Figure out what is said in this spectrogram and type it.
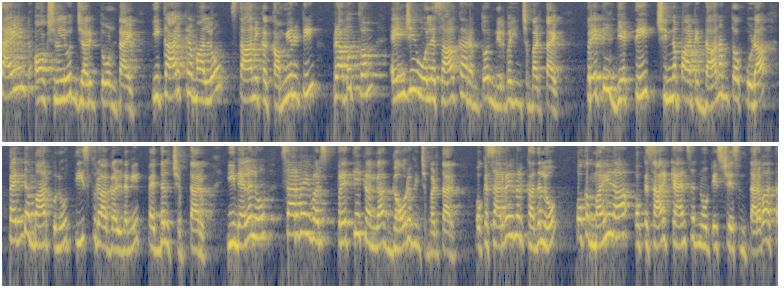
silent ఆప్షన్లు జరుగుతూ ఉంటాయి. ఈ కార్యక్రమాల్లో స్థానిక కమ్యూనిటీ ప్రభుత్వం ఎన్జిఓల సహకారంతో నిర్వహించబడతాయి. ప్రతి వ్యక్తి చిన్నపాటి దానంతో కూడా పెద్ద మార్పును తీసుకురాగలడని పెద్దలు చెప్తారు. ఈ నెలలో సర్వైవర్స్ ప్రత్యేకంగా గౌరవించబడతారు. ఒక సర్వైవర్ కథలో ఒక మహిళ ఒకసారి క్యాన్సర్ నోటీస్ చేసిన తర్వాత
